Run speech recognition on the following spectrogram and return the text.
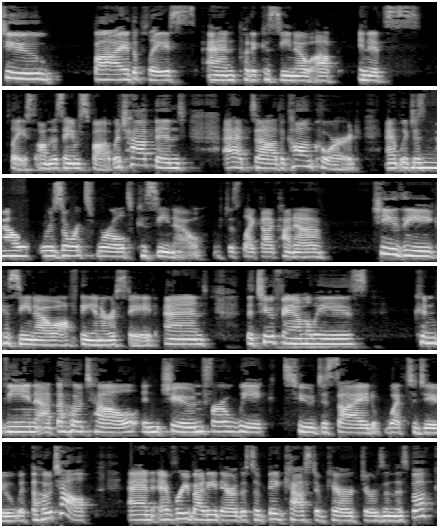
to buy the place and put a casino up in its place on the same spot, which happened at uh, the Concord, and which is mm. now Resorts World Casino, which is like a kind of cheesy casino off the interstate. And the two families convene at the hotel in June for a week to decide what to do with the hotel. And everybody there, there's a big cast of characters in this book,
